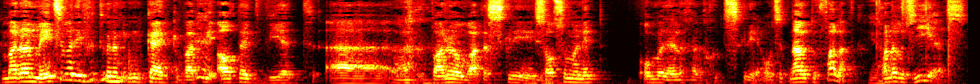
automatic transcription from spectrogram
Maar dan mense wat die vertoning kom kyk wat nie altyd weet uh wanneer om wat te skree nie, sal sommer net om hulle gaan goed skree. Ons het nou toevallig Ja. wanneer ons hier is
